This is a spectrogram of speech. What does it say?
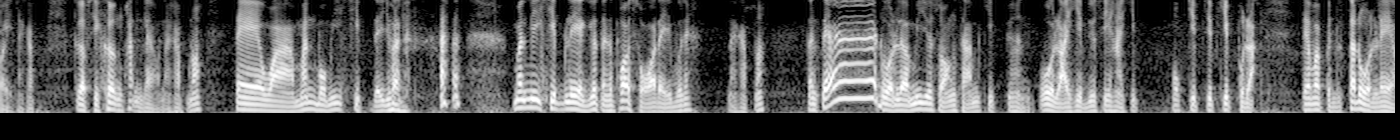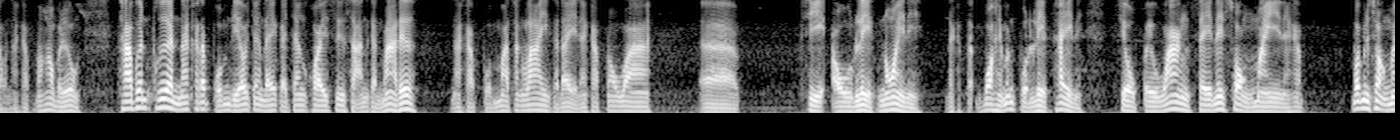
400นะครับเกือบสิเครื่องพันแล้วนะครับเนาะแต่ว่ามันบ่มีคลิปได้ยวนมันมีคลิปเลขยู่ตั้งแต่พ่อสอใดบ่เนี่ยนะครับเนาะตั้งแต่โดนแล้วมีอยู่2 3คลิปอยู่หันโอ้หลายคลิปอยู่4 5คลิป6คลิป10คลิปพุ่นละ แต่ว่าเป็นตะโดนแล้วนะครับเนาะเฮาบ่ได้ลงถ้าเพื่อนๆนะครับ ผมเดี๋ยวจังใดก็จังคอยสื่อสารกันมาเด้อนะครับ ผมมาทางไลน์ก็ได้นะครับเนาะว่าเออสิเอาเลขน้อยนี่นะครับบ่ให้มันปลดเลขไทยนี่เสียวไปว่างใส่ในซ่องใหม่นะครับว่าเป็นซ่องใหม่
